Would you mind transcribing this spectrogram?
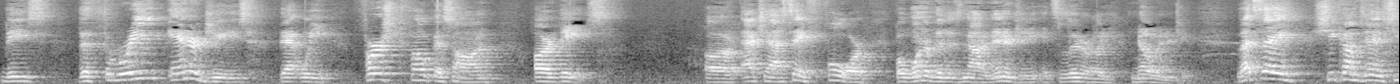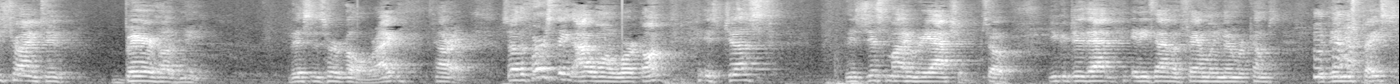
these, the three energies that we first focus on are these. Or actually I say four, but one of them is not an energy, it's literally no energy. Let's say she comes in, she's trying to bear hug me. This is her goal, right? All right. So the first thing I want to work on is just is just my reaction. So you could do that anytime a family member comes within your space.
